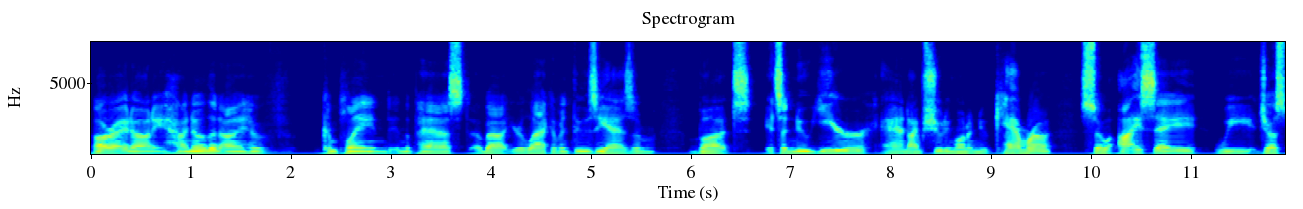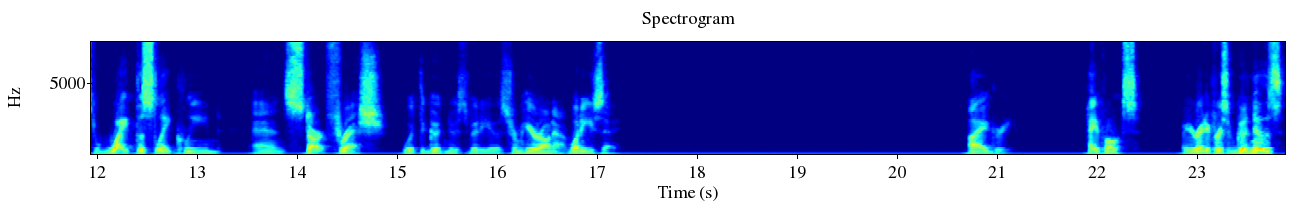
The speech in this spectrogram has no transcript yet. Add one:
All right, Ani, I know that I have complained in the past about your lack of enthusiasm, but it's a new year and I'm shooting on a new camera, so I say we just wipe the slate clean and start fresh with the good news videos from here on out. What do you say? I agree. Hey, folks, are you ready for some good news?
